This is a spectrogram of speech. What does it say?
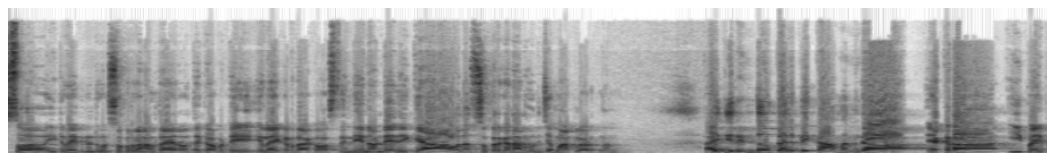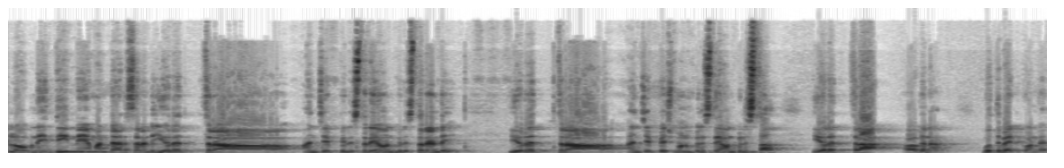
సో ఇటువైపు నుండి కూడా శుక్రకణాలు తయారవుతాయి కాబట్టి ఇలా ఇక్కడ దాకా వస్తాయి. నేను అండేది కేవలం శుక్రకణాల గురించే మాట్లాడుతున్నాను. అయితే రెండు రెండూ కలిపి కామన్గా ఎక్కడ ఈ పైప్లో ఓపెన్ అయ్యి. దీన్ని ఏమంటారు సార్ అంటే యురెత్రా అని చెప్పి పిలుస్తారు. ఏమని పిలుస్తారండి? యురెత్రా అని చెప్పేసి మనం పిలుస్తాం. ఏమని పిలుస్తాం? యురెత్రా. ఓకేనా? గుర్తుపెట్టుకోండి.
